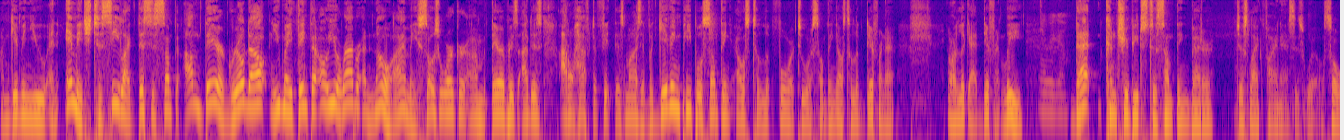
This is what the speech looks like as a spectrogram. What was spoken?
I'm giving you an image to see like this is something. I'm there, grilled out. You may think that oh, you a rapper. No, I am a social worker. I'm a therapist. I just I don't have to fit this mindset. But giving people something else to look forward to or something else to look different at or look at differently there we go. that contributes to something better just like finances will so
